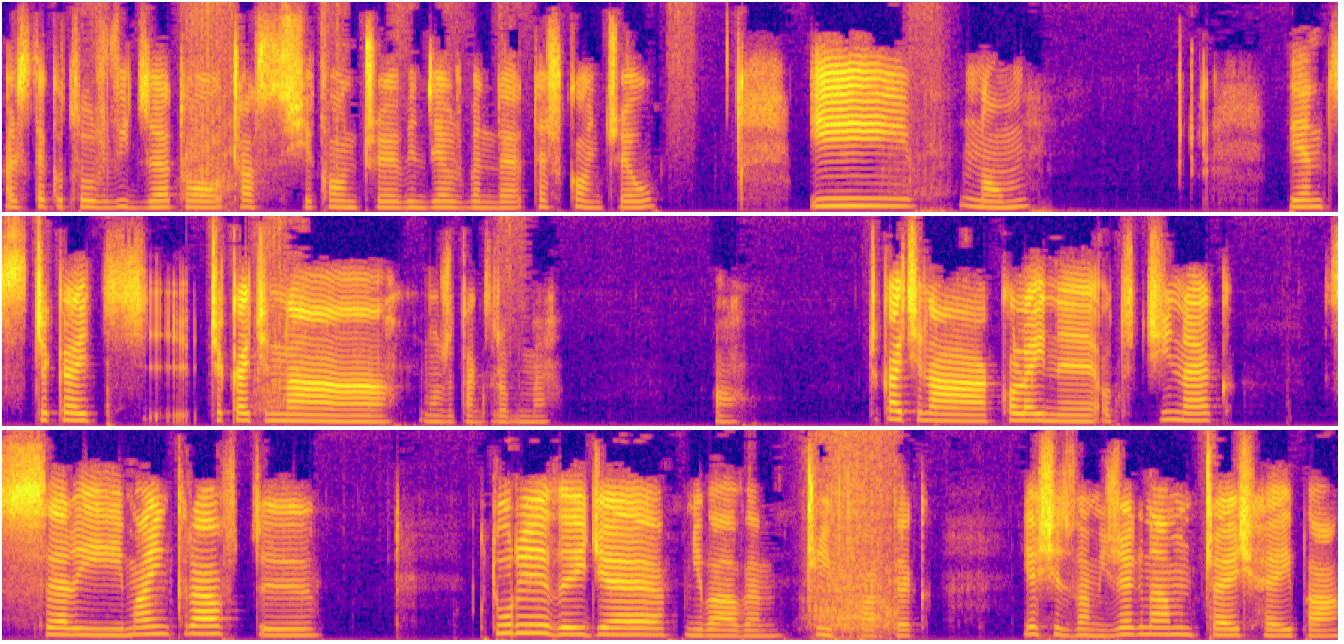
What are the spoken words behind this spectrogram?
Ale z tego co już widzę, to czas się kończy, więc ja już będę też kończył. I no. Więc czekajcie, czekajcie na. Może tak zrobimy. O. Czekajcie na kolejny odcinek serii Minecraft, y, który wyjdzie niebawem, czyli w czwartek. Ja się z wami żegnam. Cześć, hej, pa.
